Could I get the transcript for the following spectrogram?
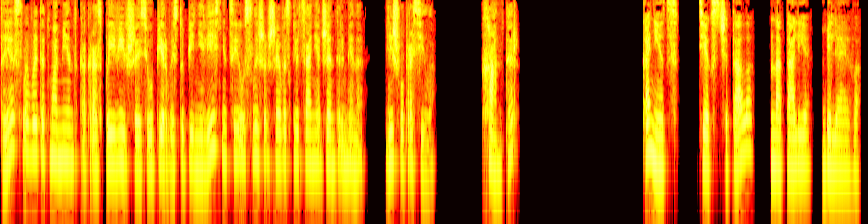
Тесла в этот момент, как раз появившаяся у первой ступени лестницы и услышавшая восклицание джентльмена, лишь вопросила. «Хантер?» Конец. Текст читала Наталья Беляева.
